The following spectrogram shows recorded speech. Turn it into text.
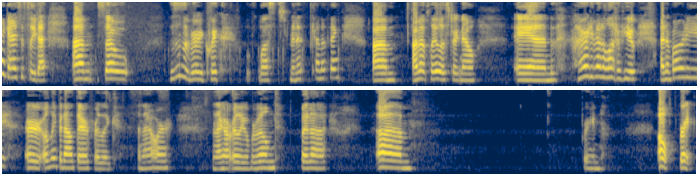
Hi guys, it's Leda. Um, so this is a very quick last minute kind of thing. Um, I'm at playlist right now and I already met a lot of you and I've already, or only been out there for like an hour and I got really overwhelmed. But, uh, um, brain. Oh, right.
